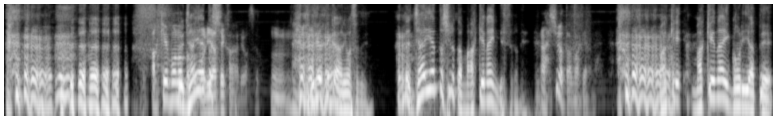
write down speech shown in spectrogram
あけぼのとかゴリ当て感ありますよ。うん、ゴリ当て感ありますね。だからジャイアント白田負けないんですよね。あ、白田は負けない。負け 負けないゴリ当て。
